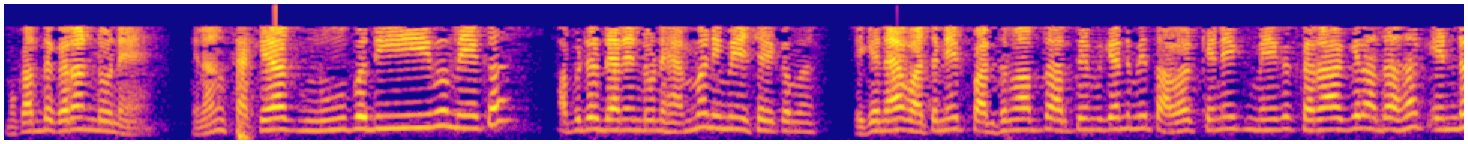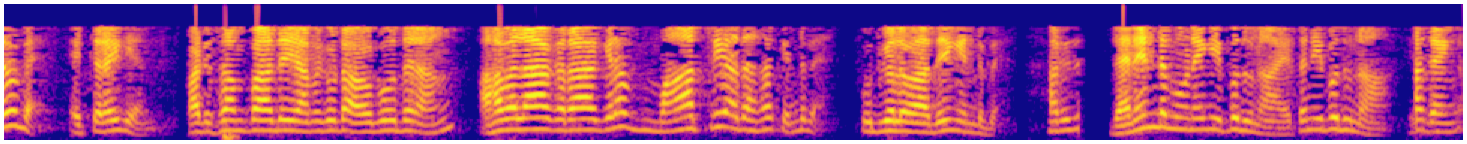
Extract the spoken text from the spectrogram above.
මොකද්ද කරන්න ඕනේ? එහෙනම් සැකයක් නූපදීම මේක අපිට දැනෙන්න ඕනේ හැම නිමේෂයකම. ඒක නෑ වචනේ පරිසමාප්ත අර්ථයෙන්ම කියන්නේ මේ තව කෙනෙක් මේක කරා කියලා අදහසක් එන්නම බෑ. එච්චරයි කියන්නේ. පටිසම්පාදයේ යමෙකුට අවබෝධ නම් අහවලා කරා කියලා මාත්‍රි අදහසක් එන්න බෑ. පුද්ගලවාදයෙන් එන්න බෑ. හරිද? දැනෙන්න ඕනේ ඒක ඉපදුනා. එතන ඉපදුනා. දැන්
